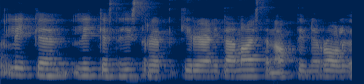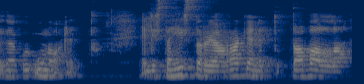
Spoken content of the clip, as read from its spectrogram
liikkeen, liikkeestä historiakirjoja, niin tämä naisten aktiivinen rooli on ikään kuin unohdettu. Eli sitä historiaa on rakennettu tavalla,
